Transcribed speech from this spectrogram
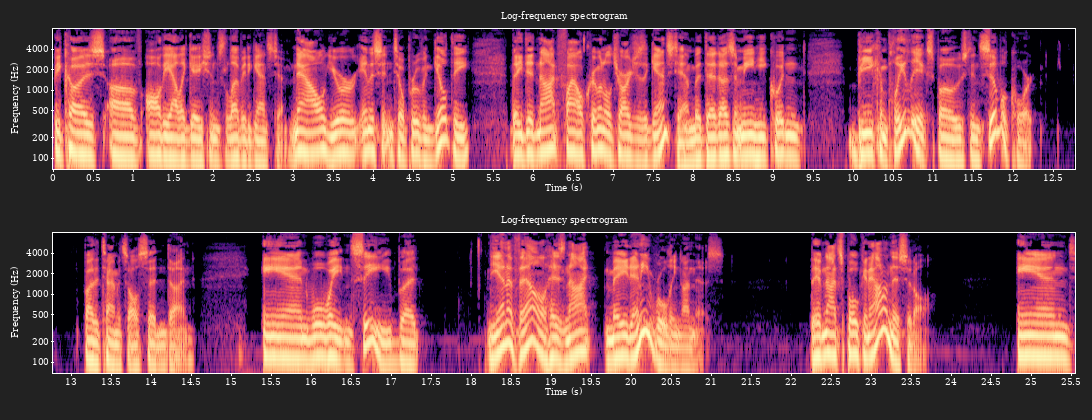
because of all the allegations levied against him. Now, you're innocent until proven guilty. They did not file criminal charges against him, but that doesn't mean he couldn't be completely exposed in civil court by the time it's all said and done. And we'll wait and see, but the NFL has not made any ruling on this. They have not spoken out on this at all. And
